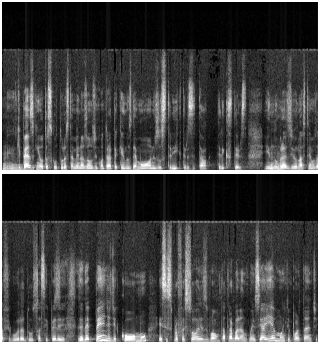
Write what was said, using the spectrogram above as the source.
Uhum. Que pese que em outras culturas também nós vamos encontrar pequenos demônios, os tricksters e tal, tricksters. E uhum. no Brasil nós temos a figura do Saci Pererê. Dizer, depende de como esses professores vão estar trabalhando com isso. E aí é muito importante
